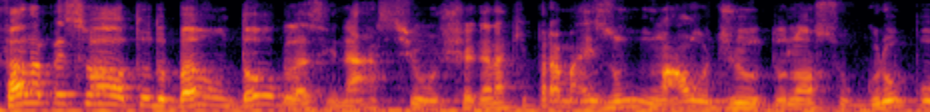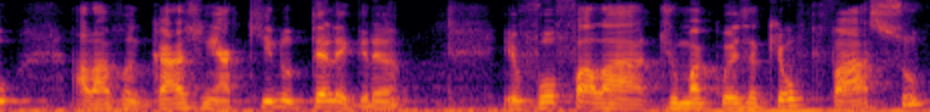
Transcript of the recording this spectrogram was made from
Fala pessoal, tudo bom? Douglas Inácio chegando aqui para mais um áudio do nosso grupo Alavancagem aqui no Telegram. Eu vou falar de uma coisa que eu faço,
